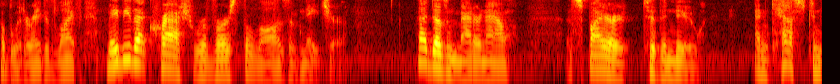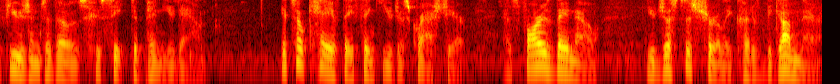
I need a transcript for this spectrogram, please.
obliterated life. Maybe that crash reversed the laws of nature. That doesn't matter now. Aspire to the new and cast confusion to those who seek to pin you down. It's okay if they think you just crashed here. As far as they know, you just as surely could have begun there,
